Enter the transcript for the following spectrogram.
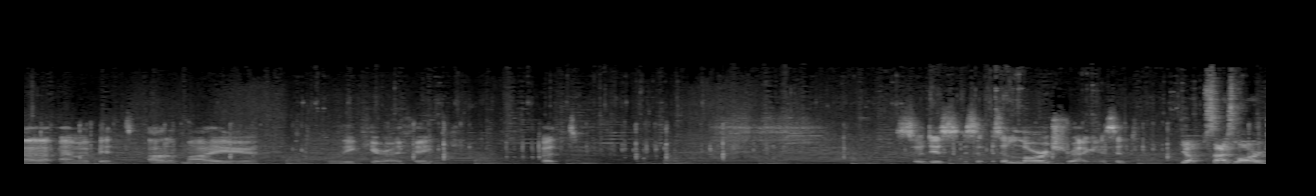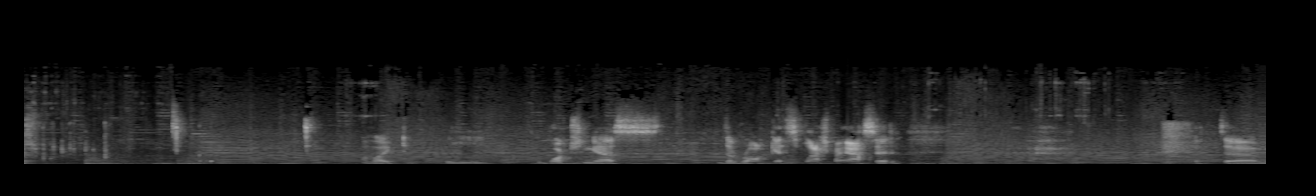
Uh, I'm a bit out of my league here, I think. But so this is a, it's a large dragon, is it? Yep, size large. I'm like watching as the rock gets splashed by acid. But um,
